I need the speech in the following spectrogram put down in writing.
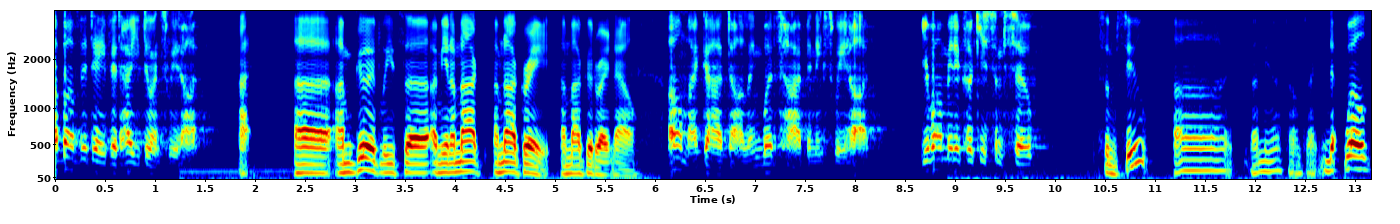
Above the David. How you doing, sweetheart? I, uh, I'm good, Lisa. I mean, I'm not. I'm not great. I'm not good right now. Oh my God, darling. What's happening, sweetheart? You want me to cook you some soup? Some soup? Uh, I mean, that sounds like. No, well,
